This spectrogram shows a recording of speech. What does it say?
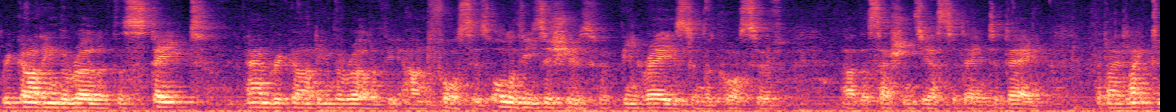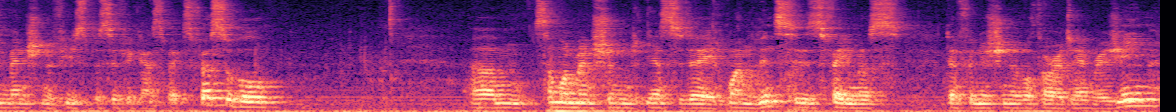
regarding the role of the state, and regarding the role of the armed forces. All of these issues have been raised in the course of uh, the sessions yesterday and today, but I'd like to mention a few specific aspects. First of all, um, someone mentioned yesterday Juan Linz's famous definition of authoritarian regime.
